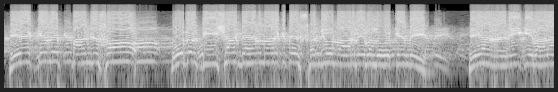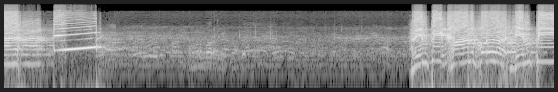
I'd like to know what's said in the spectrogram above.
ਇਹ ਕਹਿੰਦੇ 500 ਉਧਰ ਦੀਸ਼ਾ ਡੈਨਮਾਰਕ ਤੇ ਸੰਜੂ ਨਾਰਵੇ ਵੱਲੋਂ ਕਹਿੰਦੇ, ਇਹ ਆ ਰਣੀ ਕੀ ਵਾਲਾ ਹੈ ਰਿੰਪੀ ਖਾਨਪੁਰ ਡਿੰਪੀ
